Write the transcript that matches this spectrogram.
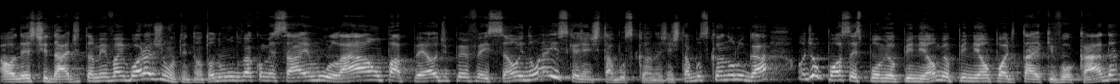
a honestidade também vai embora junto. Então todo mundo vai começar a emular um papel de perfeição e não é isso que a gente está buscando. A gente está buscando um lugar onde eu possa expor minha opinião, minha opinião pode estar equivocada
